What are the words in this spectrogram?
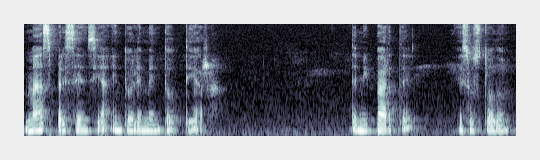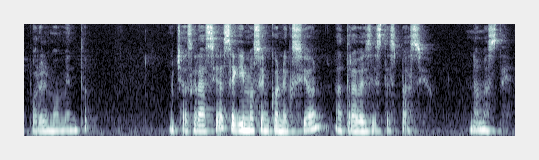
más presencia en tu elemento tierra. De mi parte, eso es todo por el momento. Muchas gracias. Seguimos en conexión a través de este espacio. Namaste.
